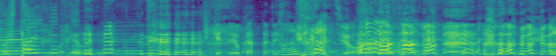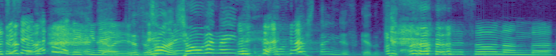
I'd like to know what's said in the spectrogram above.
そうしたいんですけどね。聞けてよかったですあ気持ちを。ご時世だからできないですね。そうなんです。しょうがないんですよ本当はしたいんですけど。あ そうなんだ。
